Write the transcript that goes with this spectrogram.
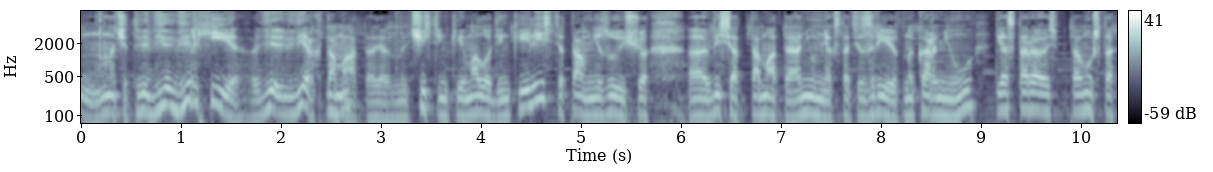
значит, верхи, верх томата, чистенькие молоденькие листья, там внизу еще э, висят томаты, они у меня, кстати, зреют на корню, я стараюсь, потому что,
